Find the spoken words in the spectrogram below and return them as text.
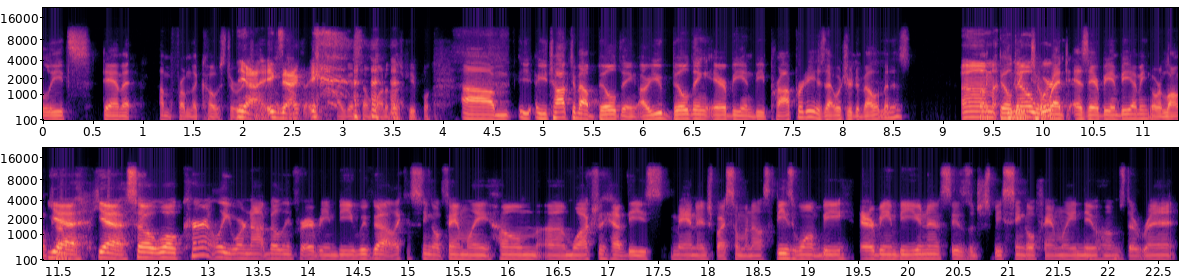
elites. Damn it. I'm from the coast Yeah, originally. so exactly. I guess I'm one of those people. Um, you, you talked about building. Are you building Airbnb property? Is that what your development is? Um, like building no, to rent as Airbnb, I mean, or long term? Yeah, yeah. So, well, currently we're not building for Airbnb. We've got like a single family home. Um, we'll actually have these managed by someone else. These won't be Airbnb units. These will just be single family new homes to rent.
